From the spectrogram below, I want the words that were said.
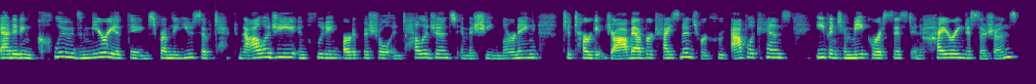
and it includes myriad things from the use of technology, including artificial intelligence and machine learning, to target job advertisements, recruit applicants, even to make or assist in hiring decisions.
